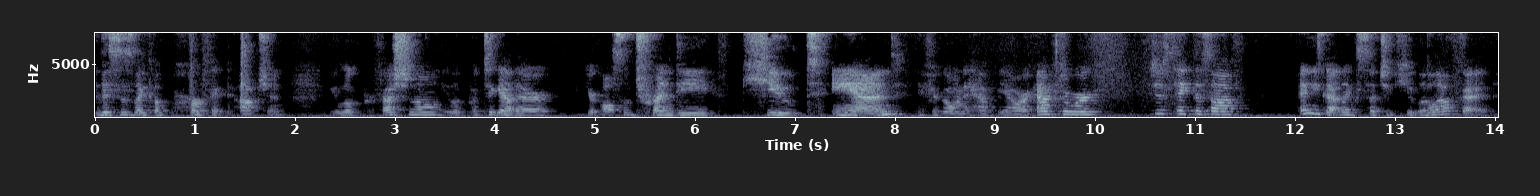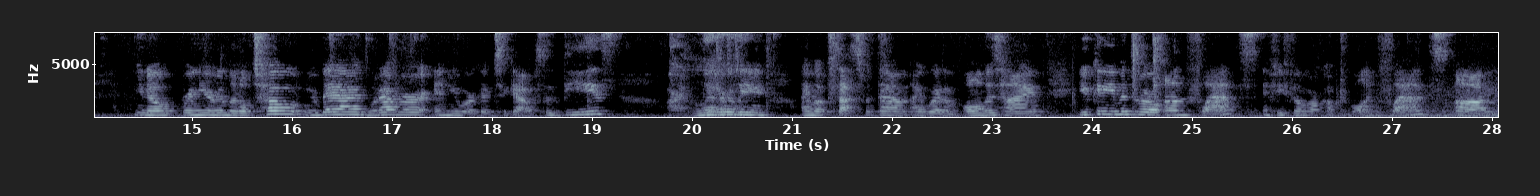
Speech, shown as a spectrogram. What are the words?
this is like a perfect option. You look professional, you look put together, you're also trendy, cute, and if you're going to happy hour after work, you just take this off and you've got like such a cute little outfit you know, bring your little tote, your bag, whatever, and you are good to go. So these are literally, I'm obsessed with them. I wear them all the time. You can even throw on flats if you feel more comfortable in flats. Um,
